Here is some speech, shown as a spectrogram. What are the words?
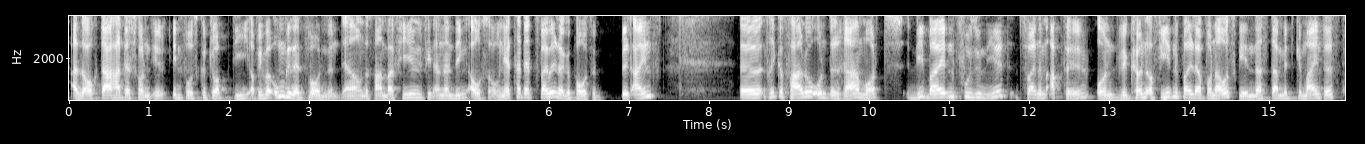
Also auch da hat er schon Infos gedroppt, die auf jeden Fall umgesetzt worden sind, ja. Und das waren bei vielen, vielen anderen Dingen auch so. Und jetzt hat er zwei Bilder gepostet. Bild 1, äh, Trickefalo und Ramot, die beiden fusioniert zu einem Apfel. Und wir können auf jeden Fall davon ausgehen, dass damit gemeint ist,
